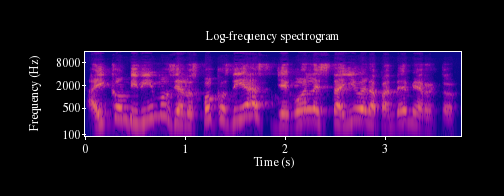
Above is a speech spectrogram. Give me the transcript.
Ahí convivimos y a los pocos días llegó el estallido de la pandemia, rector.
